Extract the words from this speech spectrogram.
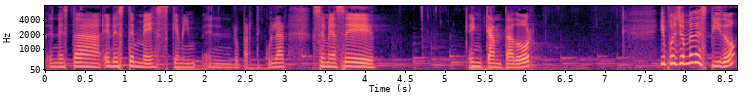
en esta, en este mes, que a mí en lo particular se me hace encantador. Y pues yo me despido.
